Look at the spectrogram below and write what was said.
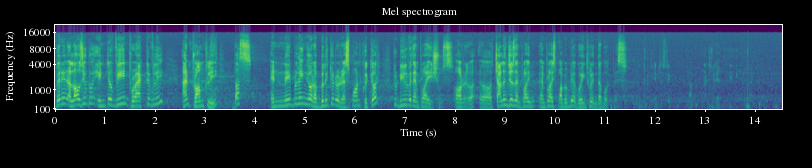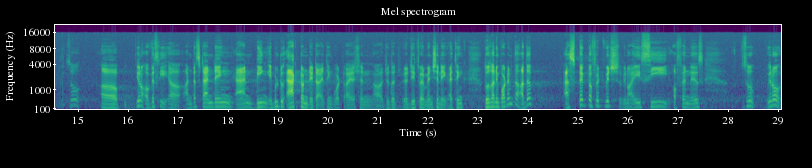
where it allows you to intervene proactively and promptly, thus enabling your ability to respond quicker to deal with employee issues or uh, uh, challenges employee, employees probably are going through in their workplace. Interesting. Yeah. Okay. So, uh, you know, obviously, uh, understanding and being able to act on data, I think what Ayash and uh, Judhajit were mentioning, I think those are important. The other aspect of it, which, you know, I see often is, so, you know,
